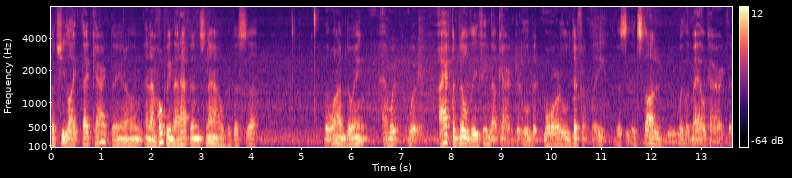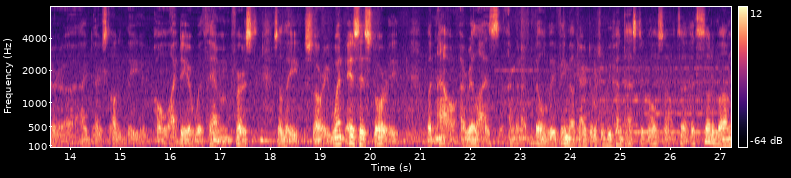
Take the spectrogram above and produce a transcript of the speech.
but she liked that character, you know, and, and I'm hoping that happens now because uh, the one I'm doing, and we, we're I have to build the female character a little bit more, a little differently. Because it started with a male character. Uh, I, I, started the whole idea with him first, so the story went is his story. But now I realize I'm going to build the female character, which will be fantastic. Also, it's a, it's sort of a,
